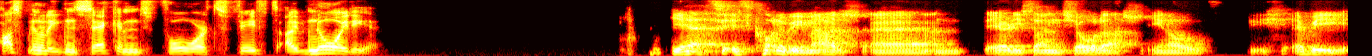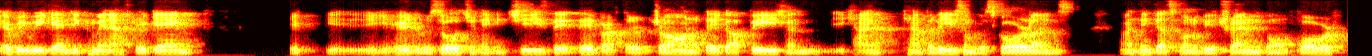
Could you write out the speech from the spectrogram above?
possibly not even second, fourth, fifth. I've no idea. Yeah, it's, it's going to be mad, uh, and the early signs show that. You know, every every weekend you come in after a game, you, you, you hear the results, you're thinking, geez, they they've after drawn or they got beat, and you can't can't believe some of the score lines. I think that's going to be a trend going forward.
